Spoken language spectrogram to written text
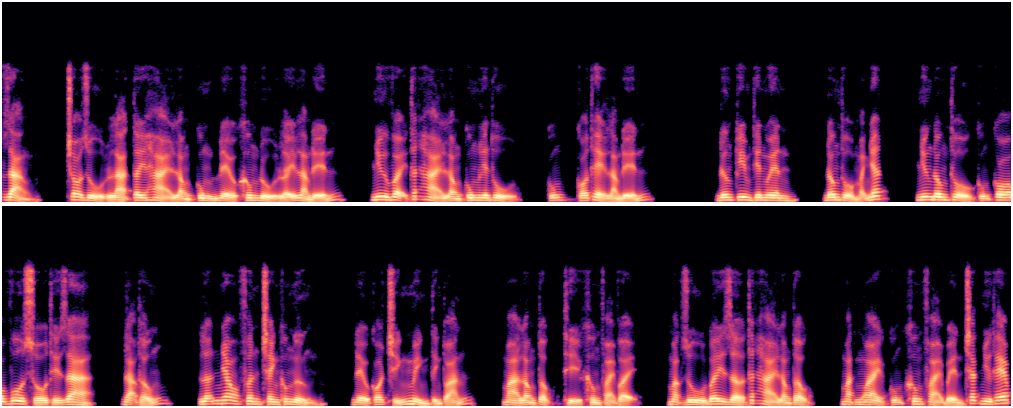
giảng, cho dù là Tây Hải Long Cung đều không đủ lấy làm đến, như vậy Thất Hải Long Cung liên thủ, cũng có thể làm đến. Đương Kim Thiên Nguyên, Đông Thổ mạnh nhất, nhưng Đông Thổ cũng có vô số thế gia, đạo thống, lẫn nhau phân tranh không ngừng, đều có chính mình tính toán, mà Long tộc thì không phải vậy, mặc dù bây giờ Thất Hải Long tộc, mặt ngoài cũng không phải bền chắc như thép,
